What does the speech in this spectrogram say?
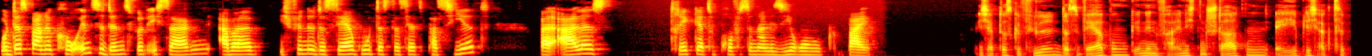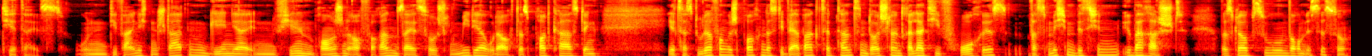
Und das war eine Coincidence, würde ich sagen. Aber ich finde das sehr gut, dass das jetzt passiert, weil alles trägt ja zur Professionalisierung bei. Ich habe das Gefühl, dass Werbung in den Vereinigten Staaten erheblich akzeptierter ist. Und die Vereinigten Staaten gehen ja in vielen Branchen auch voran, sei es Social Media oder auch das Podcasting. Jetzt hast du davon gesprochen, dass die Werbeakzeptanz in Deutschland relativ hoch ist, was mich ein bisschen überrascht. Was glaubst du, warum ist es so?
